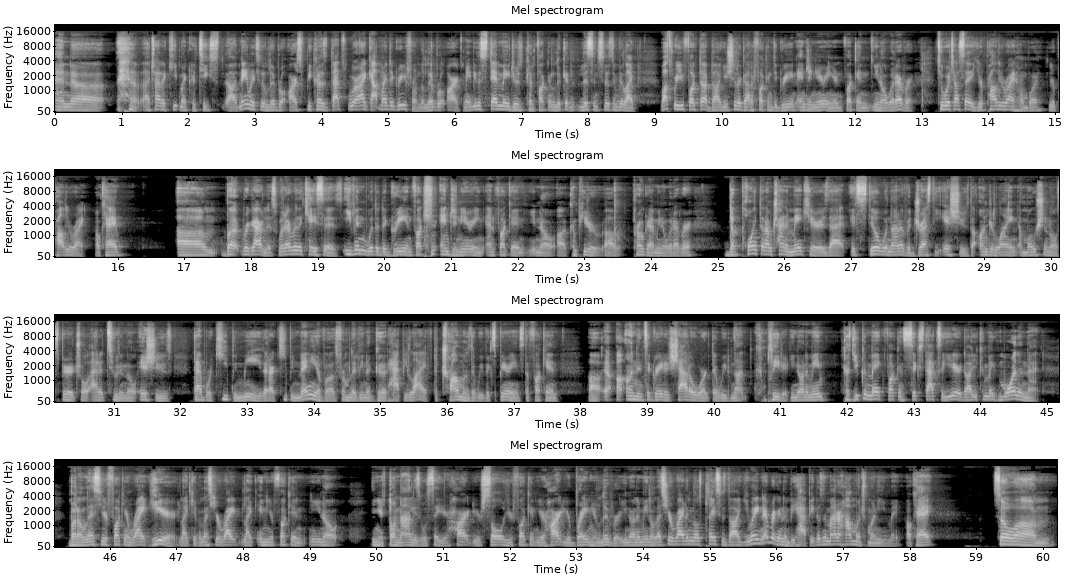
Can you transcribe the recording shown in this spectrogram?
And uh, I try to keep my critiques, uh, namely to the liberal arts, because that's where I got my degree from, the liberal arts. Maybe the STEM majors can fucking look at, listen to this and be like, well, that's where you fucked up, dog. You should have got a fucking degree in engineering and fucking, you know, whatever. To which I say, you're probably right, homeboy. You're probably right. Okay. Um, but regardless, whatever the case is, even with a degree in fucking engineering and fucking, you know, uh, computer uh, programming or whatever, the point that I'm trying to make here is that it still would not have addressed the issues, the underlying emotional, spiritual, attitudinal issues that were keeping me, that are keeping many of us from living a good, happy life, the traumas that we've experienced, the fucking uh, unintegrated shadow work that we've not completed. You know what I mean? Because you can make fucking six stacks a year, dog. You can make more than that. But unless you're fucking right here, like if unless you're right, like in your fucking, you know, in your tonales, we'll say your heart, your soul, your fucking, your heart, your brain, your liver. You know what I mean? Unless you're right in those places, dog, you ain't never gonna be happy. It doesn't matter how much money you make. Okay. So, um,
